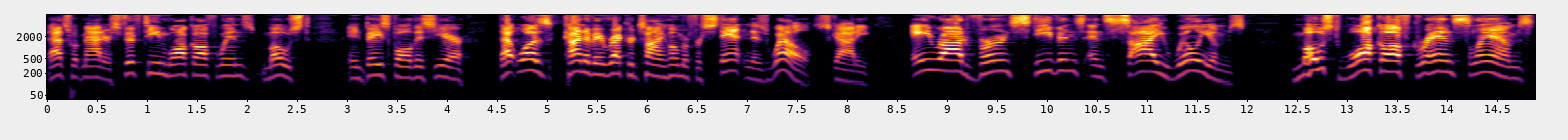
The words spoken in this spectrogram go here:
That's what matters. 15 walk off wins, most in baseball this year. That was kind of a record tying homer for Stanton as well, Scotty. A Rod, Vern Stephens, and Cy Williams. Most walk off grand slams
